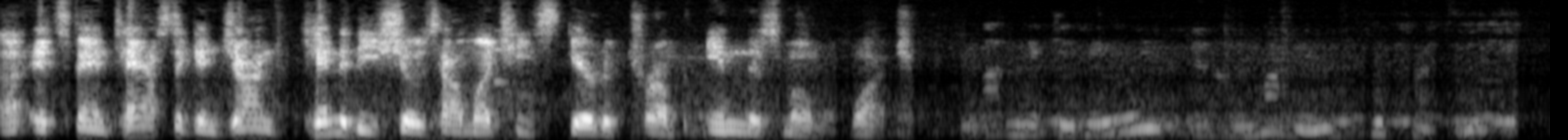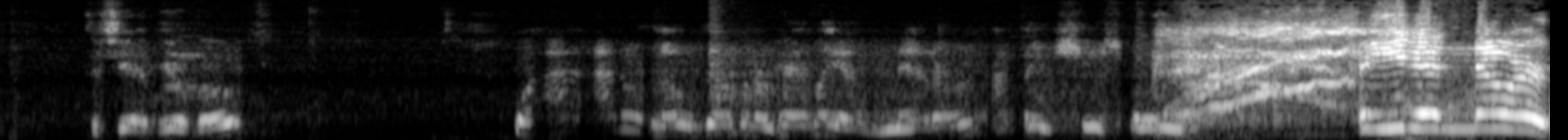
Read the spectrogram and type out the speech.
uh, it's fantastic, and John Kennedy shows how much he's scared of Trump in this moment. Watch. I'm Nikki Haley, and I'm running for president. Does she have your vote? Well, I, I don't know Governor Haley. I've met her. I think she's going to. He didn't know her.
